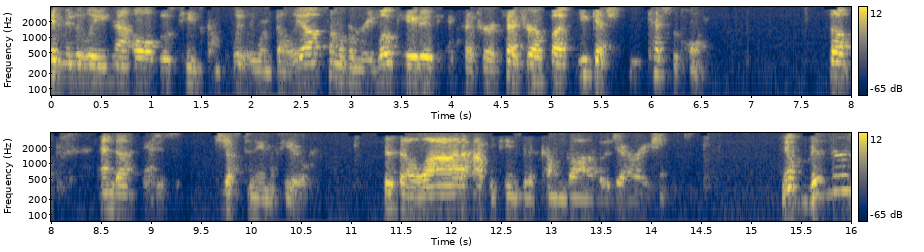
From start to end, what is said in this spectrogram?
Admittedly, not all of those teams completely went belly up. Some of them relocated, et cetera, et cetera, but you get, catch the point. So, and uh, that is just to name a few. There's been a lot of hockey teams that have come and gone over the generations. Now, visitors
